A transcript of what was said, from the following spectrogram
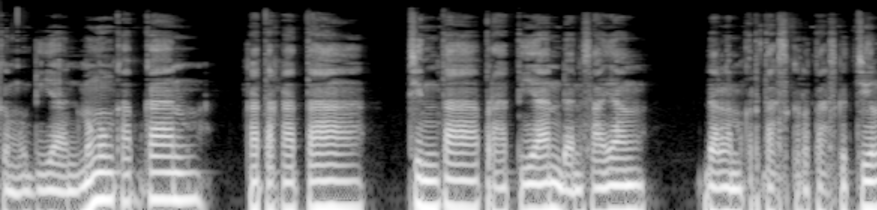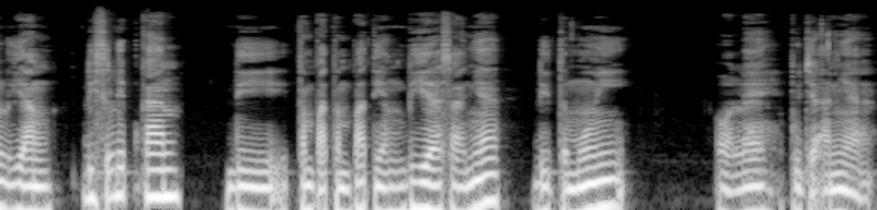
kemudian mengungkapkan kata-kata cinta, perhatian, dan sayang dalam kertas-kertas kecil yang diselipkan di tempat-tempat yang biasanya ditemui oleh pujaannya.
